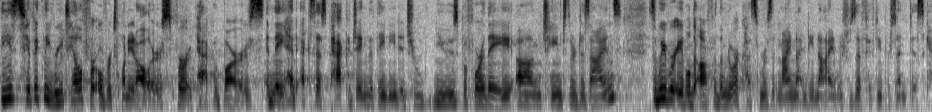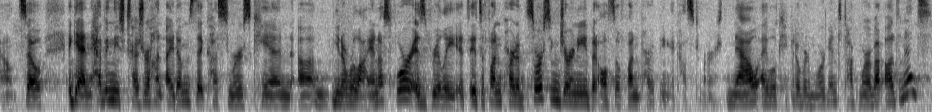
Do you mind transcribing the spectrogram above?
These typically retail for over $20 for a pack of bars, and they had excess packaging that they needed to use before they um, changed their designs. So we were able to offer them to our customers at $9.99, which was a 50% discount. So again, having these treasure hunt items that customers can um, you know, rely on us for is really, it's, it's a fun part of the sourcing journey, but also a fun part of being a customer. Now I will kick it over to Morgan to talk more about odds and ends.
